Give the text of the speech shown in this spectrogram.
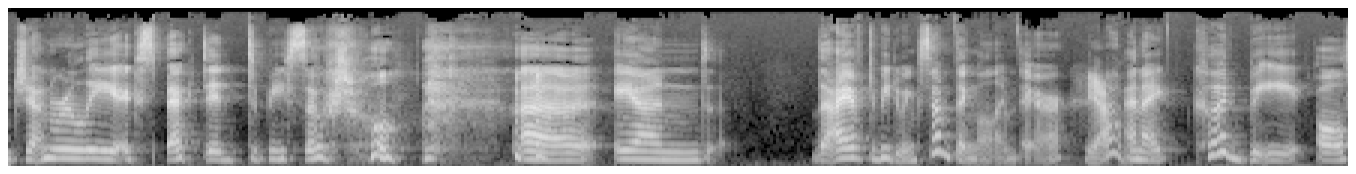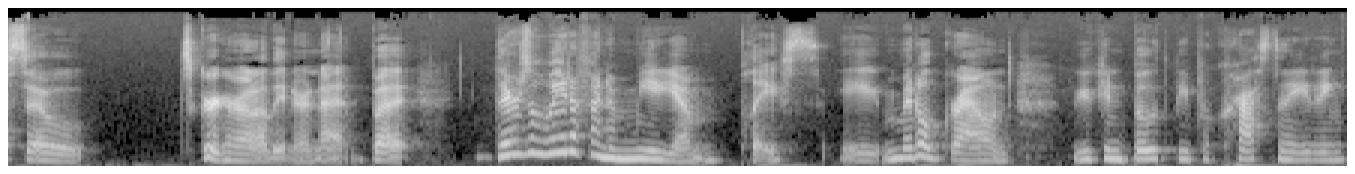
generally expected to be social uh and I have to be doing something while I'm there. Yeah. And I could be also screwing around on the internet, but there's a way to find a medium place, a middle ground where you can both be procrastinating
